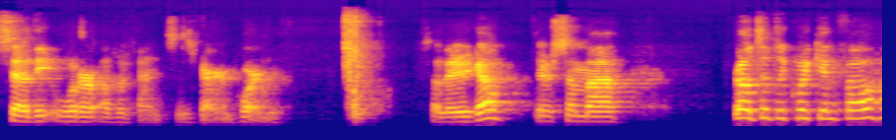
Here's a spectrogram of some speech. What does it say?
So the order of events is very important. So there you go. There's some uh, relatively quick info.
